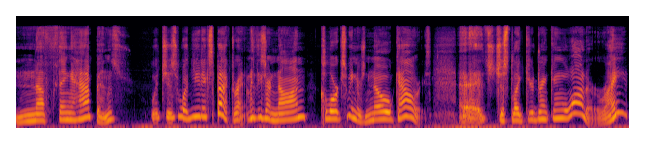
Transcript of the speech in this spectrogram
nothing happens, which is what you'd expect, right? I mean, these are non-caloric sweeteners, no calories. Uh, it's just like you're drinking water, right?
